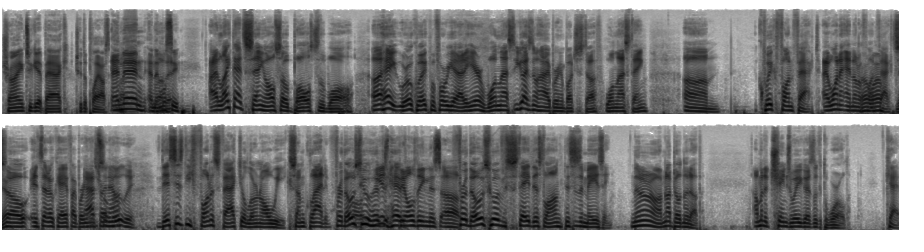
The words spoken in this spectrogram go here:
trying to get back to the playoffs. And then and then we'll Love it. I like that saying also balls to the wall. Uh, hey, real quick before we get out of here, one last you guys know how I bring a bunch of stuff. One last thing. Um quick fun fact. I want to end on a Oh, fun wow. fact. Yeah. So is that okay if I bring this Absolutely. right now? Absolutely. This is the funnest fact you'll learn all week. So I'm glad for those who He have, have building this up. for those who have stayed this long, this is amazing. No, no, no, I'm not building it up. I'm going to change the way you guys look at the world. Okay.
